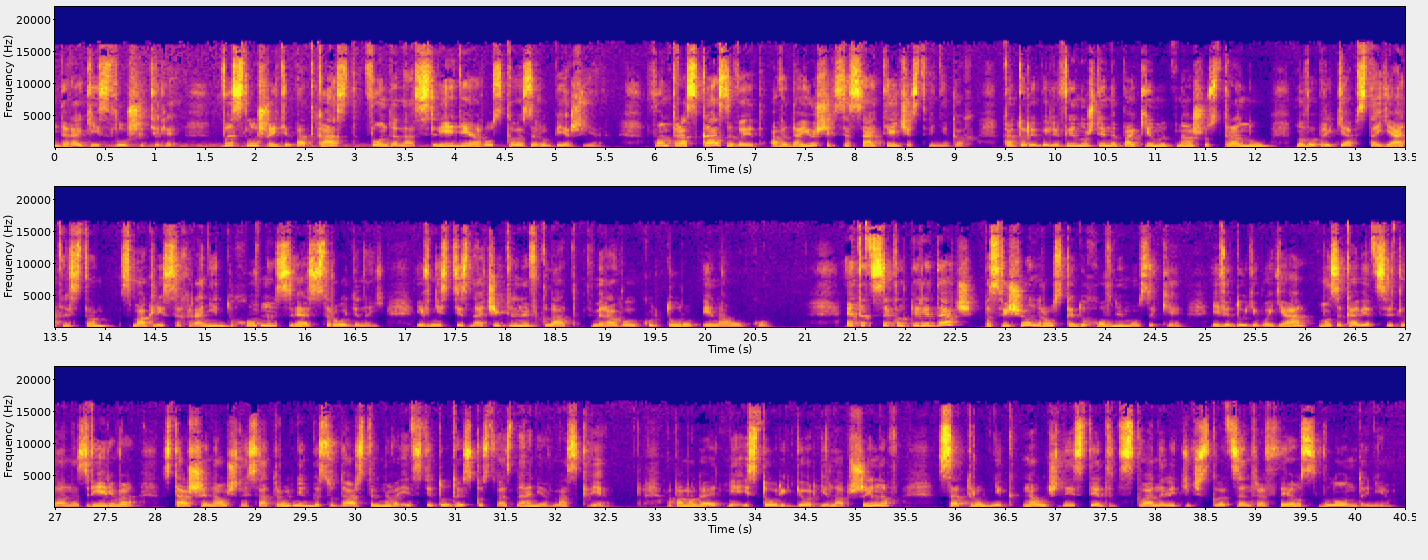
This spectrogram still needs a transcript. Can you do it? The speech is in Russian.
День, дорогие слушатели! Вы слушаете подкаст Фонда наследия русского зарубежья. Фонд рассказывает о выдающихся соотечественниках, которые были вынуждены покинуть нашу страну, но вопреки обстоятельствам смогли сохранить духовную связь с Родиной и внести значительный вклад в мировую культуру и науку. Этот цикл передач посвящен русской духовной музыке, и веду его я, музыковед Светлана Зверева, старший научный сотрудник Государственного института искусствознания в Москве. А помогает мне историк Георгий Лапшинов, сотрудник научно-исследовательского аналитического центра «Теос» в Лондоне –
